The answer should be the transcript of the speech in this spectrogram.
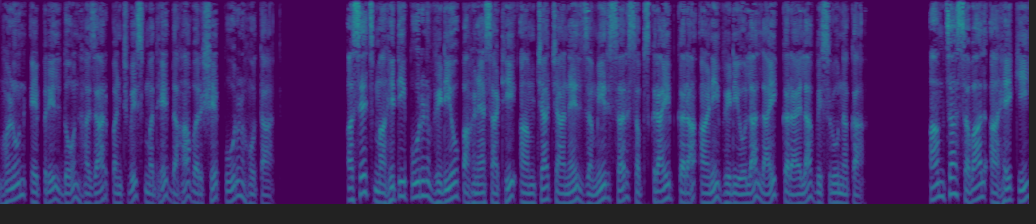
म्हणून एप्रिल दोन हजार पंचवीसमध्ये दहा वर्षे पूर्ण होतात असेच माहितीपूर्ण व्हिडिओ पाहण्यासाठी आमच्या चॅनेल जमीर सर सबस्क्राईब करा आणि व्हिडिओला लाईक करायला विसरू नका. आमचा सवाल आहे की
